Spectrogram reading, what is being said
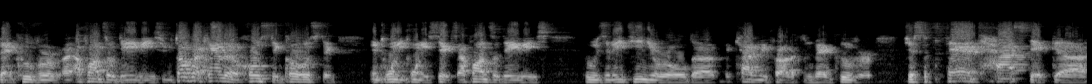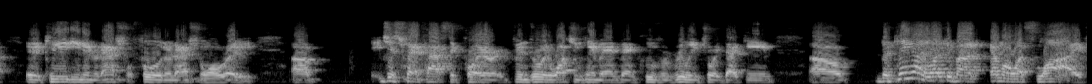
Vancouver. Uh, Alfonso Davies. You talk about Canada hosting, co-hosting in 2026. Alfonso Davies who's an 18 year old uh, Academy product in Vancouver. Just a fantastic uh, Canadian international, full international already. Um, just fantastic player. Enjoyed watching him and Vancouver. Really enjoyed that game. Uh, the thing I like about MLS Live,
